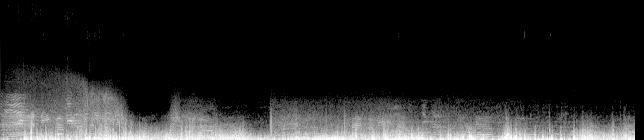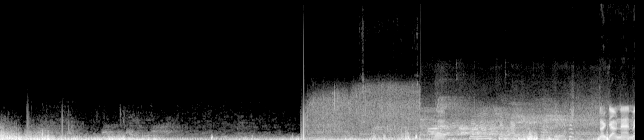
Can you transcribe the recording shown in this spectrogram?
เอออันนี้ก็เป็นป้าเขาคนเดิม ได้เดี๋ยวน้องสักอันโอเคน้องจะเอานานไหม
